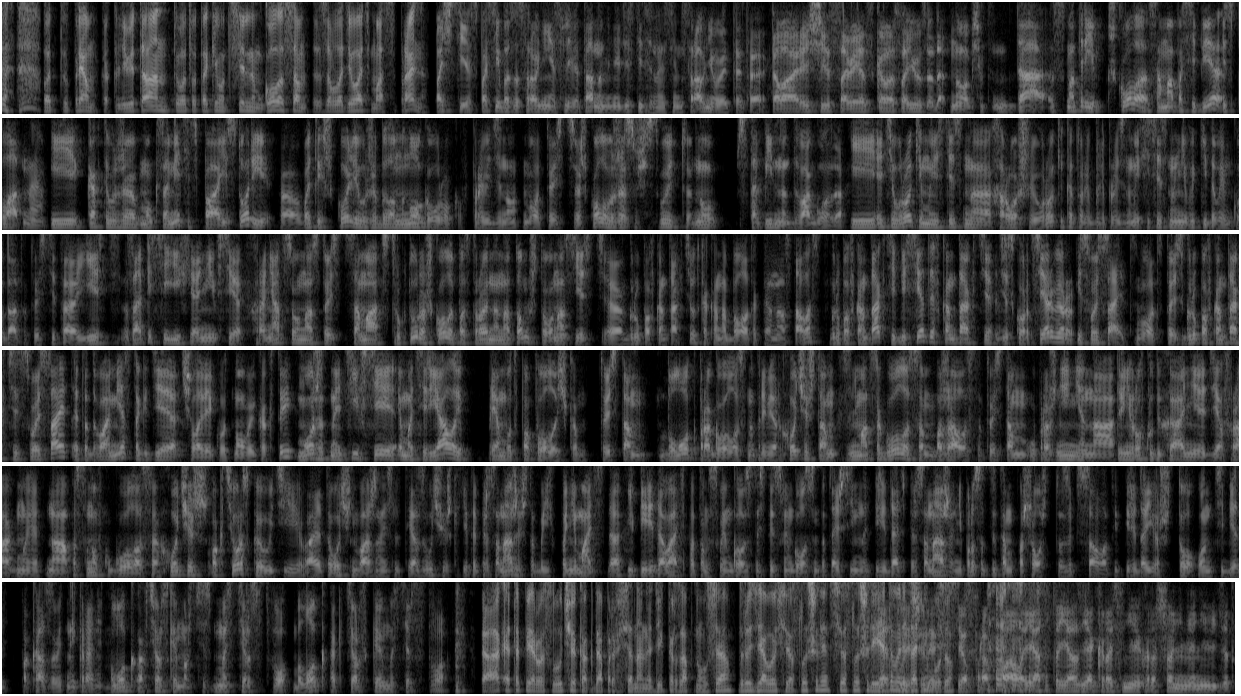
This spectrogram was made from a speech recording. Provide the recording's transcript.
вот прям как левитан, вот, вот таким вот сильным голосом завладевать массой, правильно? Почти. Спасибо за сравнение с левитаном. Меня действительно с ним сравнивают. Это товарищи Советского Союза, да. Ну, в общем, да, смотри, школа сама по себе бесплатная. И, как ты уже мог заметить, по истории э, в этой школе уже было много уроков проведено. Вот, то есть школа уже существует, ну, стабильно два года. И эти уроки мы, естественно, хорошие уроки, которые были проведены, мы их, естественно, не выкидываем куда-то. То есть это есть записи их, и они все хранятся у нас. То есть сама структура школы построена на том, что у нас есть э, группа ВКонтакте, вот как она была, так и она осталась. Группа ВКонтакте, беседы ВКонтакте, Discord-сервер и свой сайт. Вот. То есть группа ВКонтакте и свой сайт – это два места, где человек вот новый, как ты, может найти все материалы прям вот по полочкам. То есть там блок про голос, например. Хочешь там заниматься голосом, пожалуйста. То есть там упражнения на тренировку дыхания, диафрагмы, на постановку голоса. Хочешь в актерское уйти, а это очень важно, если ты озвучиваешь какие-то персонажи, чтобы их понимать, да, и передавать потом своим голосом. То есть ты своим голосом пытаешься именно передать персонажа. Не просто ты там пошел, что-то записал, а ты передаешь, что он тебе показывает на экране. Блок актерское мастерство. Блок актерское мастерство мастерство. Так, это первый случай, когда профессиональный диктор запнулся. Друзья, вы все слышали? Все слышали, все я этого вырезать не буду. Все пропало. Я стоял, я краснею, хорошо, они меня не видят.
